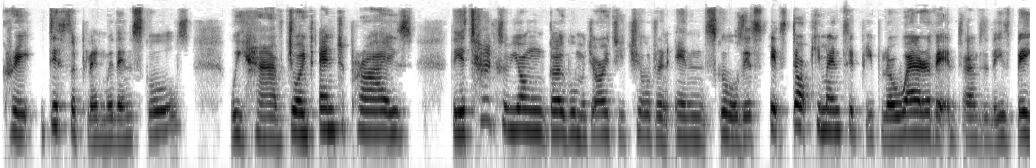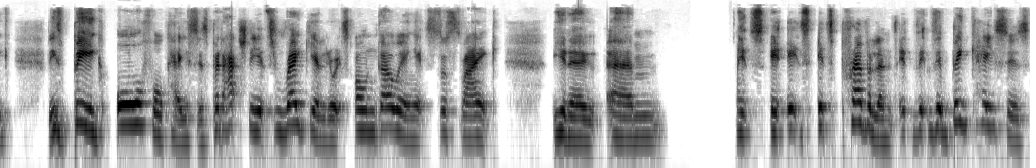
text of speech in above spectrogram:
create discipline within schools. We have joint enterprise, the attacks of young global majority children in schools. It's it's documented. People are aware of it in terms of these big, these big awful cases, but actually it's regular, it's ongoing. It's just like, you know, um, it's it, it's it's prevalent. It, the, the big cases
